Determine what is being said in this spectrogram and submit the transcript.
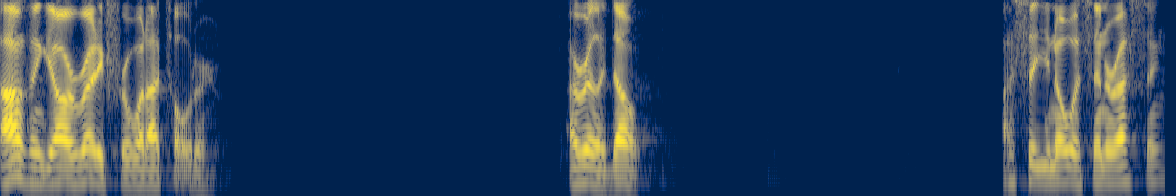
I don't think y'all are ready for what I told her. I really don't. I said, you know what's interesting?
